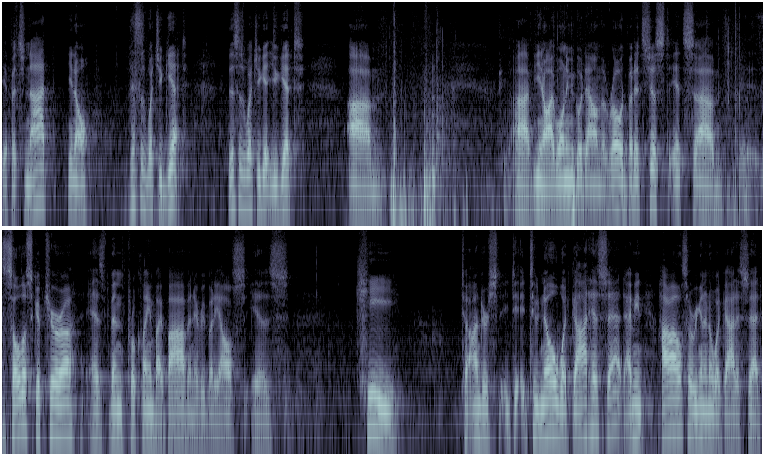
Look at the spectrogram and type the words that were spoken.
If it's not, you know, this is what you get. This is what you get. You get. Um, uh, you know, I won't even go down the road, but it's just, it's um, sola scriptura has been proclaimed by Bob and everybody else is key to, under, to, to know what God has said. I mean, how else are we going to know what God has said?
